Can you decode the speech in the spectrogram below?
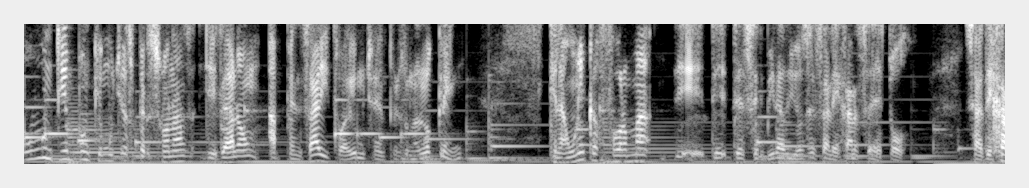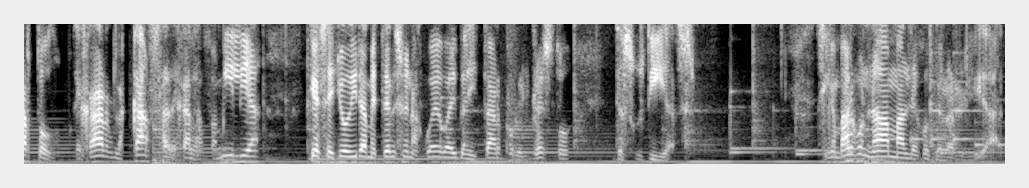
Hubo un tiempo en que muchas personas llegaron a pensar, y todavía muchas personas lo creen, que la única forma de, de, servir a Dios es alejarse de todo. O sea, dejar todo, dejar la casa, dejar la familia, qué sé yo, ir a meterse en una cueva y meditar por el resto de sus días. Sin embargo, nada más lejos de la realidad.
